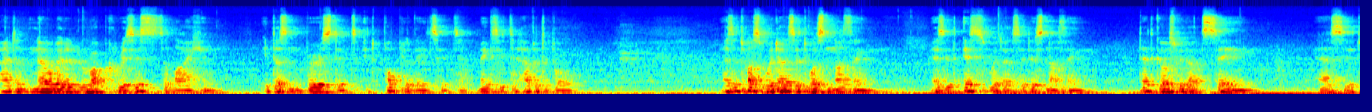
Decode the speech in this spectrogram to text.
I don't know whether the rock resists the lichen. It doesn't burst it, it populates it, makes it habitable. As it was with us, it was nothing. As it is with us, it is nothing. That goes without saying. As it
